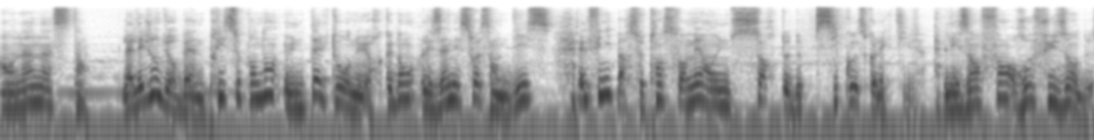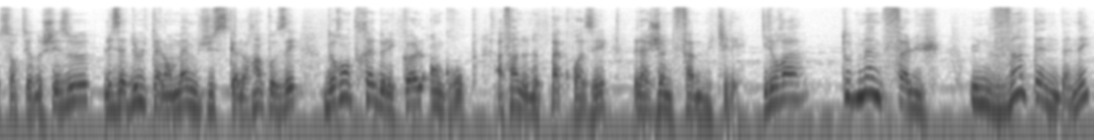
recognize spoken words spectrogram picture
en un instant la légende urbaine prit cependant une telle tournure que dans les années 70, elle finit par se transformer en une sorte de psychose collective. Les enfants refusant de sortir de chez eux, les adultes allant même jusqu'à leur imposer de rentrer de l'école en groupe afin de ne pas croiser la jeune femme mutilée. Il aura tout de même fallu une vingtaine d'années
